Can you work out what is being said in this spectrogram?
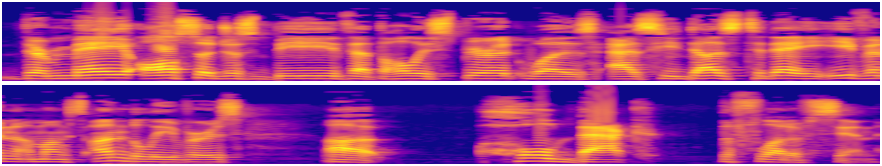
there may also just be that the Holy Spirit was, as he does today, even amongst unbelievers, uh, hold back the flood of sin.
